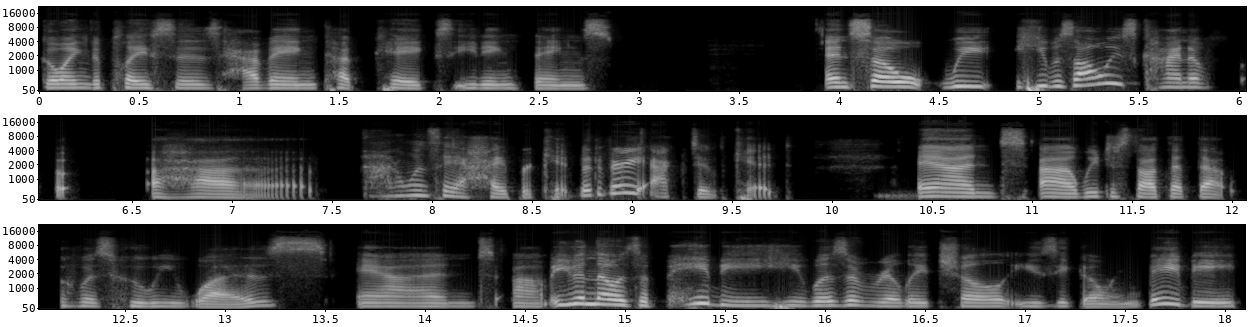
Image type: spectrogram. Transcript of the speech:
going to places, having cupcakes, eating things. And so we, he was always kind of, a I don't want to say a hyper kid, but a very active kid. And uh, we just thought that that was who he was. And um, even though as a baby, he was a really chill, easygoing baby,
